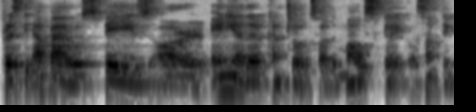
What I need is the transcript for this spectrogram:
press the up arrow space or any other controls or the mouse click or something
